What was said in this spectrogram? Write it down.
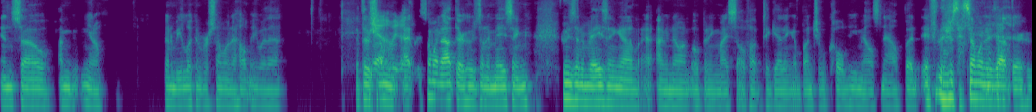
and so I'm, you know, going to be looking for someone to help me with that. If there's yeah, someone, I mean, someone out there who's an amazing, who's an amazing, um, I know I'm opening myself up to getting a bunch of cold emails now, but if there's someone who's out there who,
